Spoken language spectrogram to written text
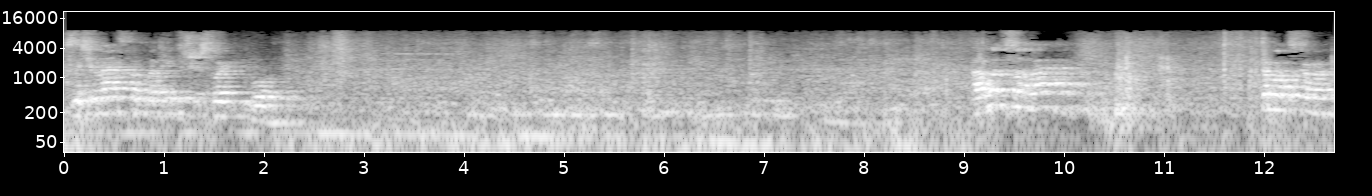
с 18 по 36 год. А вот слова Троцкого.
